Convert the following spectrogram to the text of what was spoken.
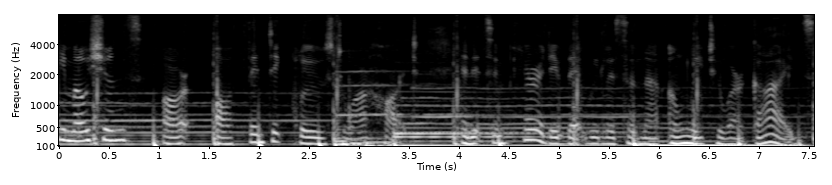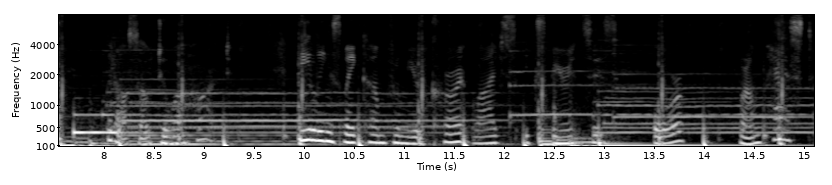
Emotions are authentic clues to our heart, and it's imperative that we listen not only to our guides, but also to our heart. Feelings may come from your current life's experiences or from past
